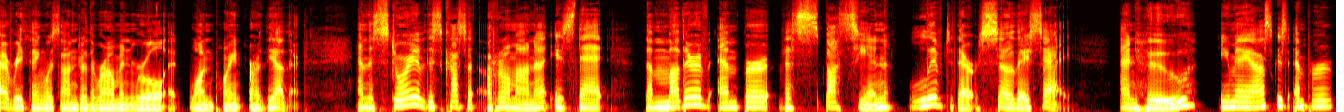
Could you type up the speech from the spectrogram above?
everything was under the Roman rule at one point or the other. And the story of this Casa Romana is that the mother of Emperor Vespasian lived there, so they say. And who, you may ask, is Emperor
